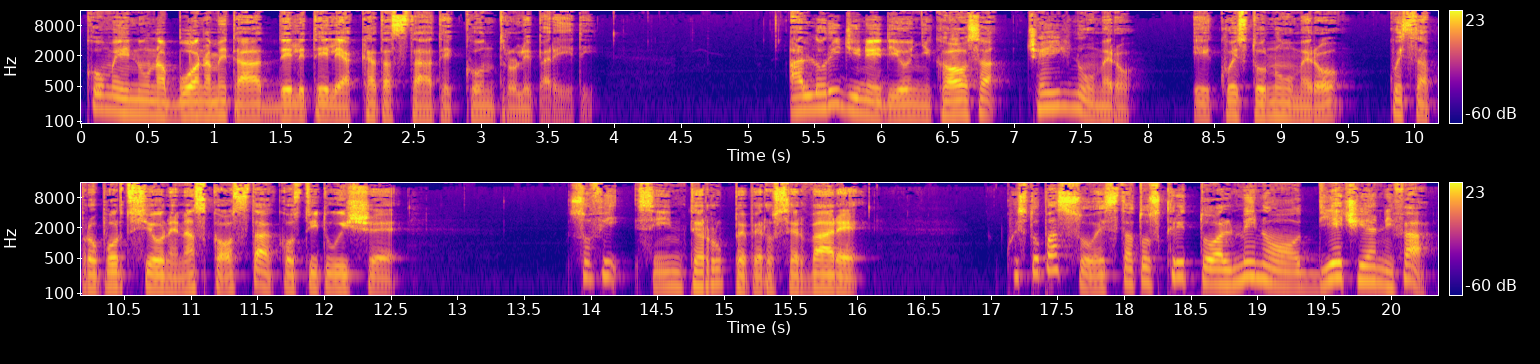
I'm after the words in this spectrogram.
come in una buona metà delle tele accatastate contro le pareti. All'origine di ogni cosa c'è il numero, e questo numero, questa proporzione nascosta, costituisce. Sophie si interruppe per osservare. Questo passo è stato scritto almeno dieci anni fa.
